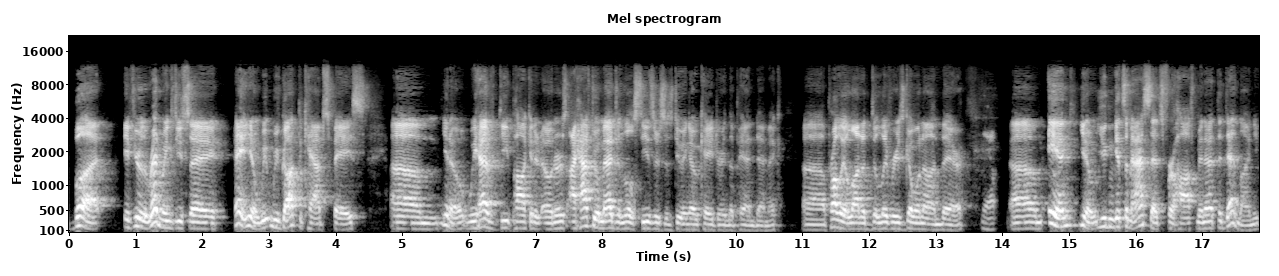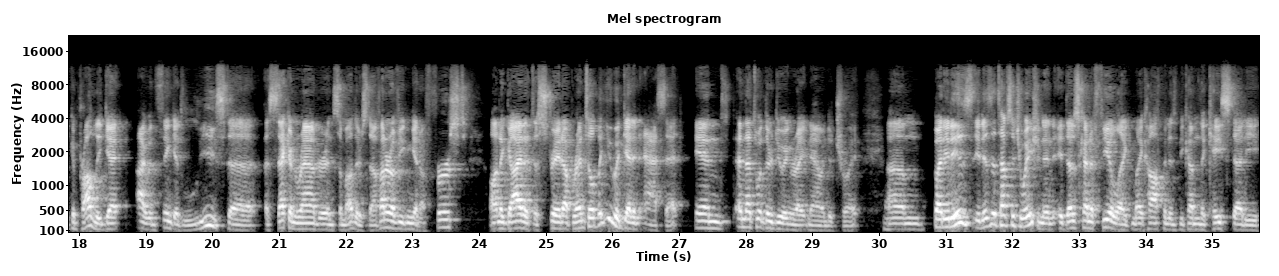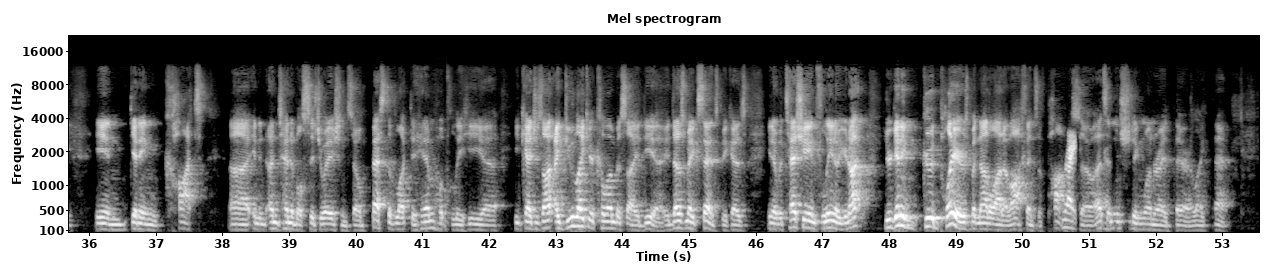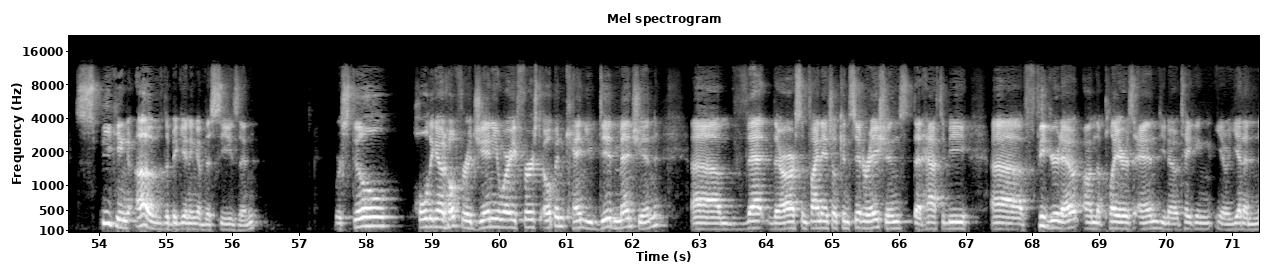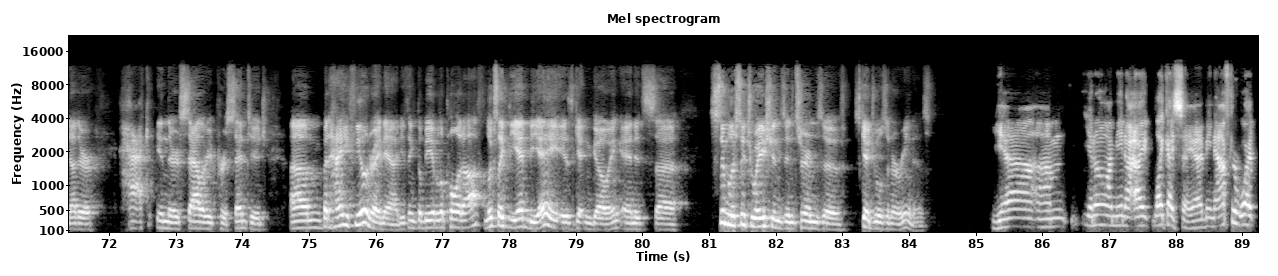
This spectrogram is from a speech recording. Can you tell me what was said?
But if you're the Red Wings, you say, hey, you know, we, we've got the cap space. Um, you know, we have deep pocketed owners. I have to imagine Little Caesars is doing okay during the pandemic. Uh, probably a lot of deliveries going on there. Yeah. Um, and you know, you can get some assets for Hoffman at the deadline. You could probably get, I would think, at least a, a second rounder and some other stuff. I don't know if you can get a first on a guy that's a straight up rental, but you would get an asset, and and that's what they're doing right now in Detroit. Um, but it is it is a tough situation, and it does kind of feel like Mike Hoffman has become the case study in getting caught uh, in an untenable situation. So best of luck to him. Hopefully he uh, he catches on. I do like your Columbus idea. It does make sense because you know with Texier and Foligno, you're not you're getting good players, but not a lot of offensive pop. Right. So that's an interesting one right there. I like that. Speaking of the beginning of the season, we're still holding out hope for a January 1st open. Ken, you did mention um, that there are some financial considerations that have to be uh, figured out on the players' end. You know, taking you know yet another hack in their salary percentage. Um, but how are you feeling right now? Do you think they'll be able to pull it off? Looks like the NBA is getting going, and it's uh, similar situations in terms of schedules and arenas. Yeah, um, you know, I mean, I like I say, I mean, after what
